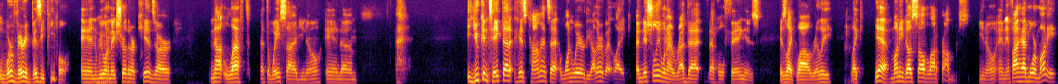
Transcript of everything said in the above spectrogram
we're very busy people. And we mm-hmm. want to make sure that our kids are not left at the wayside you know? And um, you can take that his comments at one way or the other but like initially when i read that that whole thing is is like wow really? Like yeah money does solve a lot of problems you know? And if i had more money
